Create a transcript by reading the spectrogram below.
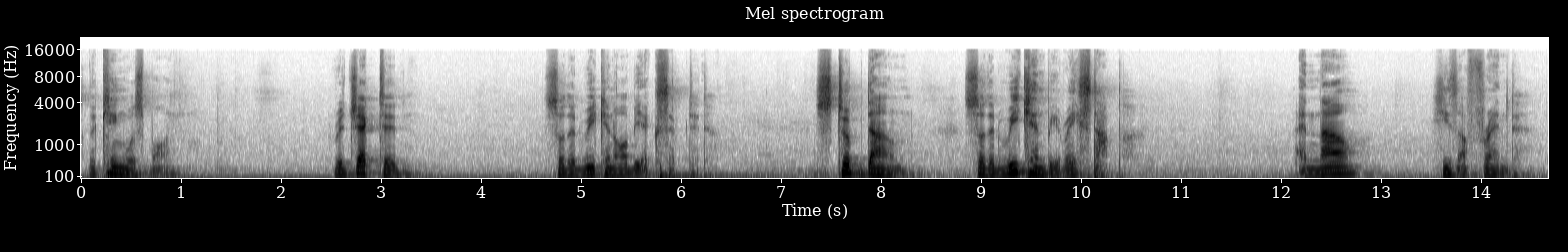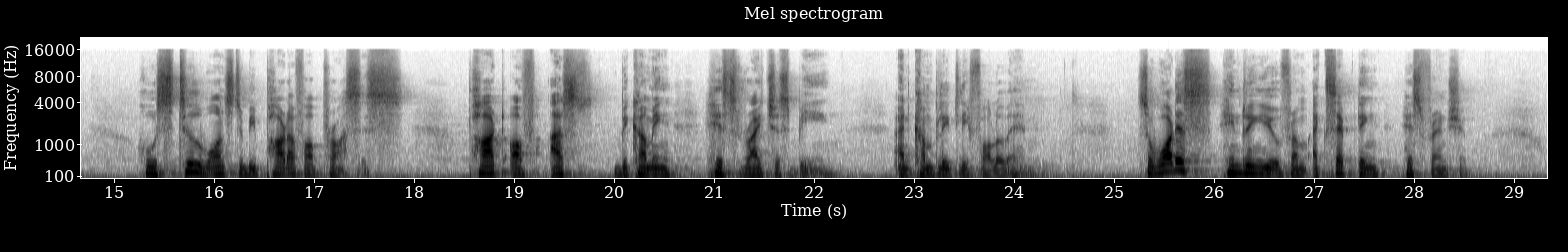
The King was born. Rejected so that we can all be accepted. Stooped down so that we can be raised up. And now He's our friend who still wants to be part of our process, part of us becoming his righteous being and completely follow him. So, what is hindering you from accepting his friendship?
